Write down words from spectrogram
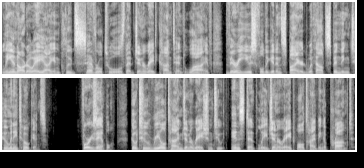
Leonardo AI includes several tools that generate content live, very useful to get inspired without spending too many tokens. For example, go to Real-Time Generation to instantly generate while typing a prompt.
